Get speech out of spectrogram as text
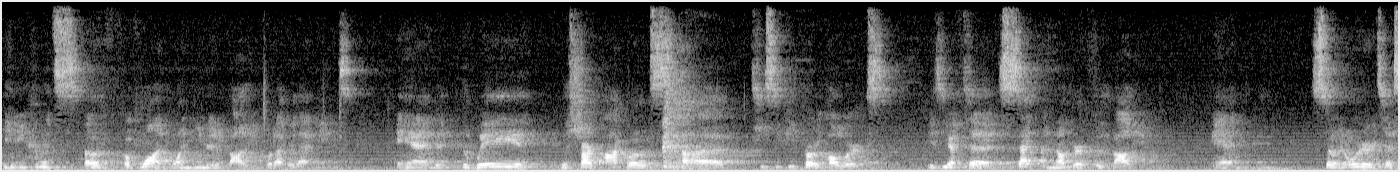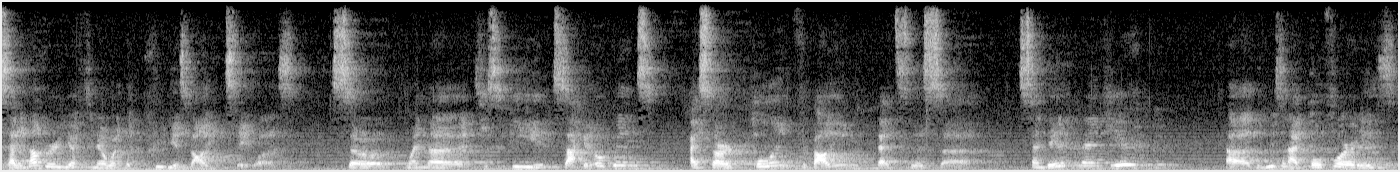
in increments of, of one, one unit of volume, whatever that means. And the way the Sharp Aquos uh, TCP protocol works is you have to set a number for the volume. And so in order to set a number, you have to know what the previous volume state was. So when the TCP socket opens, I start polling for volume. That's this uh, send data command here. Uh, the reason I pull for it is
